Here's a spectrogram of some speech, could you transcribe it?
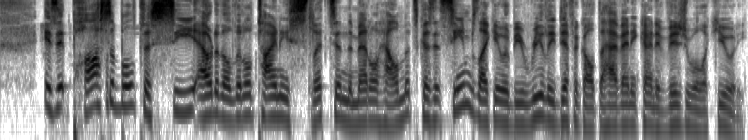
Is it possible to see out of the little tiny slits in the metal helmets? Because it seems like it would be really difficult to have any kind of visual acuity.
